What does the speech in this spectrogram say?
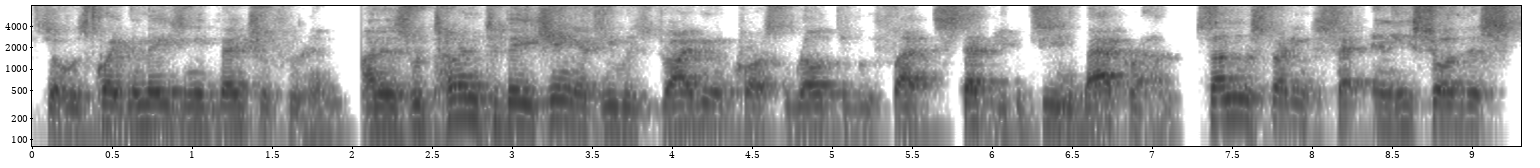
So it was quite an amazing adventure for him. On his return to Beijing, as he was driving across the relatively flat steppe you can see in the background, sun was starting to set and he saw this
